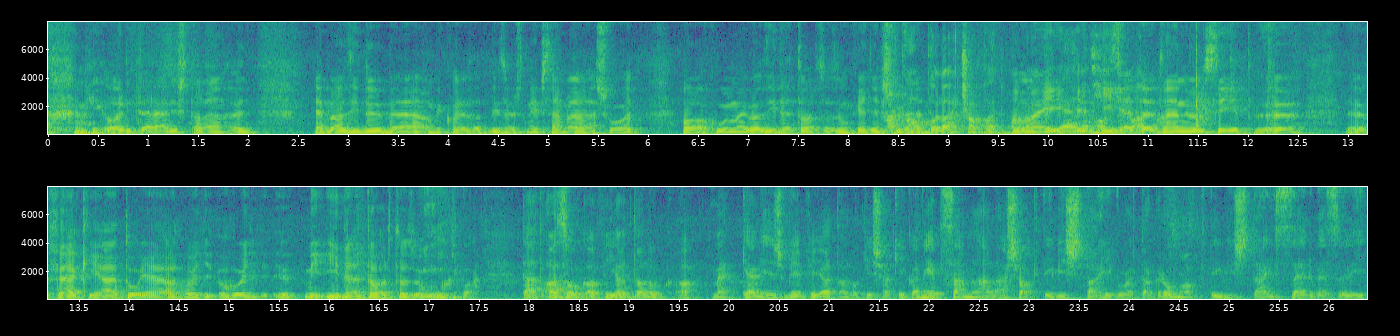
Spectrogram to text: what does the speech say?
még alliteráris talán, hogy ebben az időben, amikor ez a bizonyos népszámlálás volt, alakul meg az Ide Tartozunk Egyesület. Hát abból a csapatból, amelyik egy hihetetlenül szép ö, ö, felkiáltójel, hogy, hogy mi ide tartozunk. Így van. Tehát azok a fiatalok, meg kevésbé fiatalok is, akik a népszámlálás aktivistái voltak, roma aktivistái, szervezői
